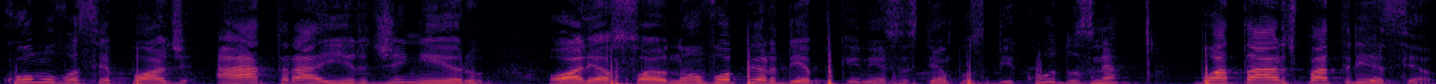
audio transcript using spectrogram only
como você pode atrair dinheiro. Olha só, eu não vou perder, porque nesses tempos bicudos, né? Boa tarde, Patrícia.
